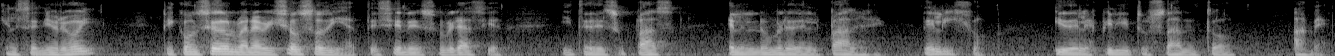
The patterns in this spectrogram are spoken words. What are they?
Que el Señor hoy te conceda un maravilloso día, te llene de su gracia y te dé su paz en el nombre del Padre, del Hijo y del Espíritu Santo. Amén.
